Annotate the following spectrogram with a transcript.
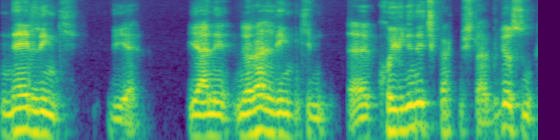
Neuralink diye. Yani Neuralink'in e, coin'ini çıkartmışlar. Biliyorsun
